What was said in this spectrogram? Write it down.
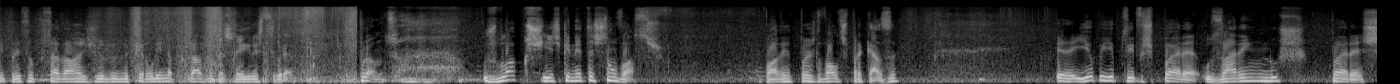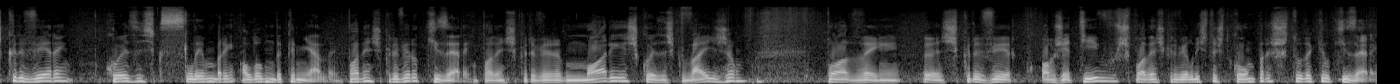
E por isso vou precisar da ajuda de Carolina por causa das regras de segurança. Pronto, os blocos e as canetas são vossos. Podem depois levá-los para casa. Eh, e eu ia pedir-vos para usarem-nos para escreverem coisas que se lembrem ao longo da caminhada. Podem escrever o que quiserem, podem escrever memórias, coisas que vejam, podem uh, escrever objetivos, podem escrever listas de compras, tudo aquilo que quiserem.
